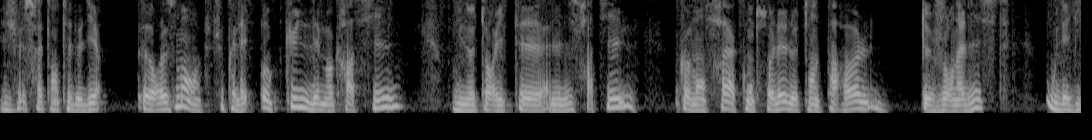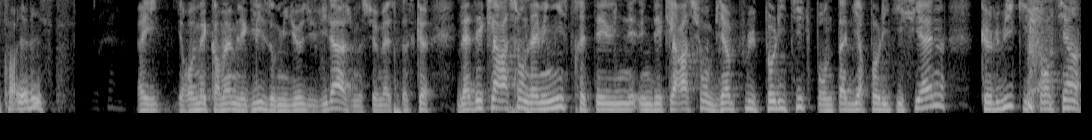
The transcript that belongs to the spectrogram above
et je serais tenté de dire heureusement, je ne connais aucune démocratie ou une autorité administrative commencerait à contrôler le temps de parole de journalistes ou d'éditorialistes. Ah, il remet quand même l'église au milieu du village, Monsieur Metz, parce que la déclaration de la ministre était une déclaration bien plus politique, pour ne pas dire politicienne, que lui qui s'en tient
